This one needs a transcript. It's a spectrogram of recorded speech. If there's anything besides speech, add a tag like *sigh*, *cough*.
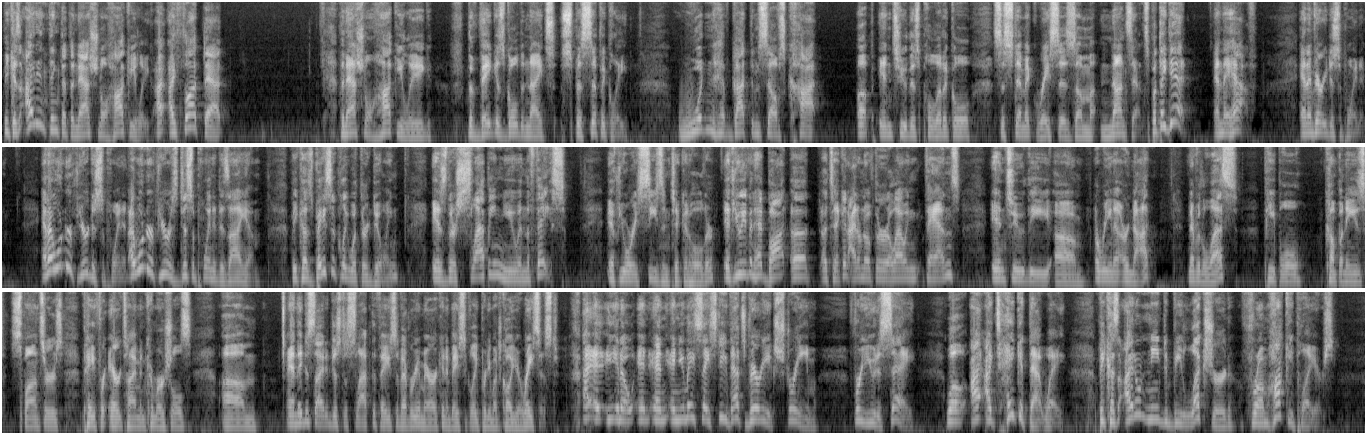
because I didn't think that the National Hockey League, I, I thought that the National Hockey League, the Vegas Golden Knights specifically, wouldn't have got themselves caught up into this political systemic racism nonsense. But they did, and they have. And I'm very disappointed. And I wonder if you're disappointed. I wonder if you're as disappointed as I am. Because basically what they're doing is they're slapping you in the face. If you're a season ticket holder, if you even had bought a, a ticket, I don't know if they're allowing fans into the um, arena or not. Nevertheless, people, companies, sponsors pay for airtime and commercials. Um, and they decided just to slap the face of every American and basically pretty much call you a racist. I, you know, and, and, and you may say, Steve, that's very extreme for you to say. Well, I, I take it that way because I don't need to be lectured from hockey players.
